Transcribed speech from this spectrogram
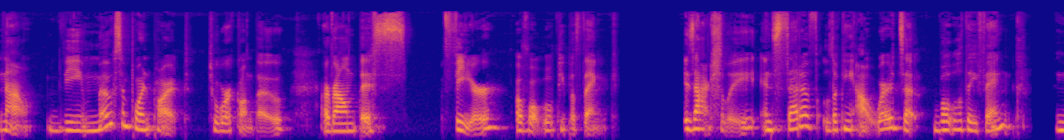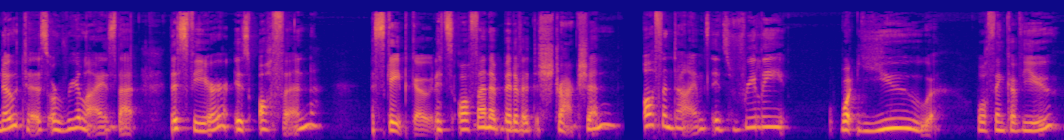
Now, the most important part to work on though around this fear of what will people think is actually instead of looking outwards at what will they think, notice or realize that this fear is often a scapegoat. It's often a bit of a distraction. Oftentimes, it's really what you will think of you,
